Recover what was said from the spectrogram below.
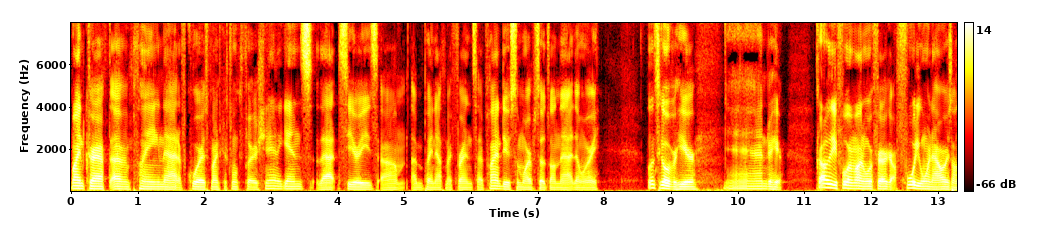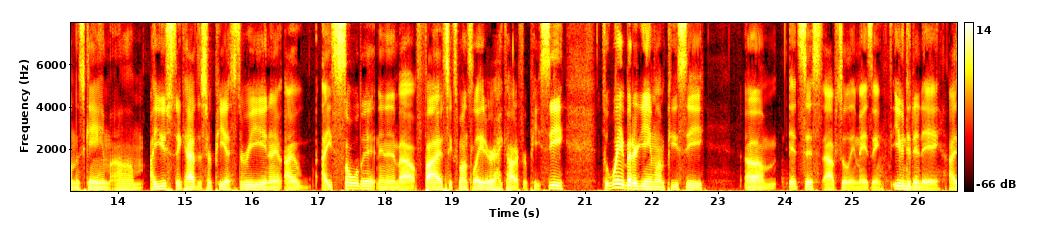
Minecraft, I've been playing that, of course, Minecraft Multiplayer Shenanigans, that series. Um, I've been playing that with my friends. I plan to do some more episodes on that, don't worry. Let's go over here, and right here. Call of Duty 4 Modern Warfare. I got 41 hours on this game. Um, I used to have this for PS3, and I, I, I sold it, and then about five, six months later, I got it for PC. It's a way better game on PC. Um, it's just absolutely amazing. Even to today, I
